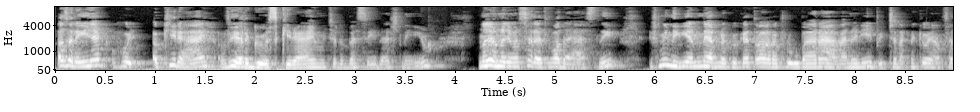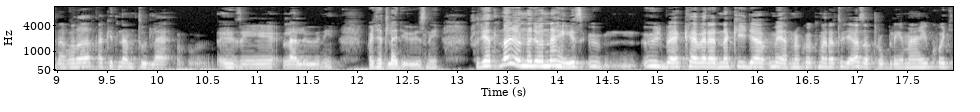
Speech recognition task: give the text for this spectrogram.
Az a lényeg, hogy a király, a Vérgőz király, micsoda beszédes név, nagyon-nagyon szeret vadászni, és mindig ilyen mérnököket arra próbál rávenni, hogy építsenek neki olyan fenevadat, akit nem tud le, őzé, lelőni, vagy hát legyőzni. És hogy hát nagyon-nagyon nehéz ügybe keverednek így a mérnökök, mert hát ugye az a problémájuk, hogy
